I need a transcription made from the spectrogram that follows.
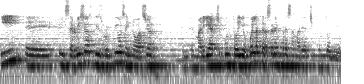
y, eh, y servicios disruptivos e innovación en, mariachi.io. Fue la tercera empresa mariachi.io.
